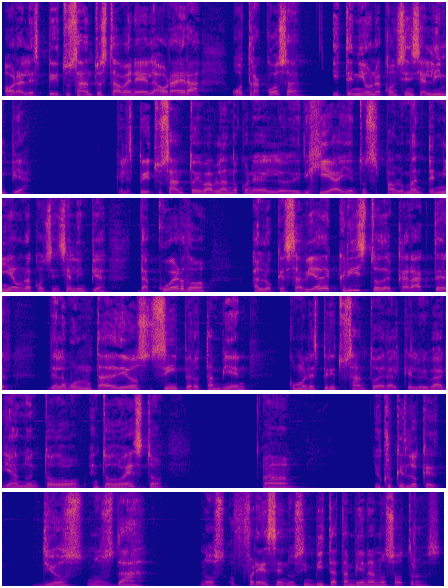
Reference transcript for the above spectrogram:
Ahora el Espíritu Santo estaba en él, ahora era otra cosa y tenía una conciencia limpia. Que el Espíritu Santo iba hablando con él, lo dirigía y entonces Pablo mantenía una conciencia limpia de acuerdo a lo que sabía de Cristo, del carácter, de la voluntad de Dios, sí, pero también cómo el Espíritu Santo era el que lo iba guiando en todo, en todo esto. Ah, yo creo que es lo que Dios nos da, nos ofrece, nos invita también a nosotros.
